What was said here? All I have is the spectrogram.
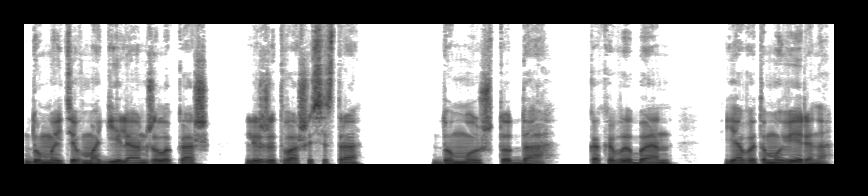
Думаете, в могиле Анжела Каш лежит ваша сестра? Думаю, что да. Как и вы, Бен, я в этом уверена.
